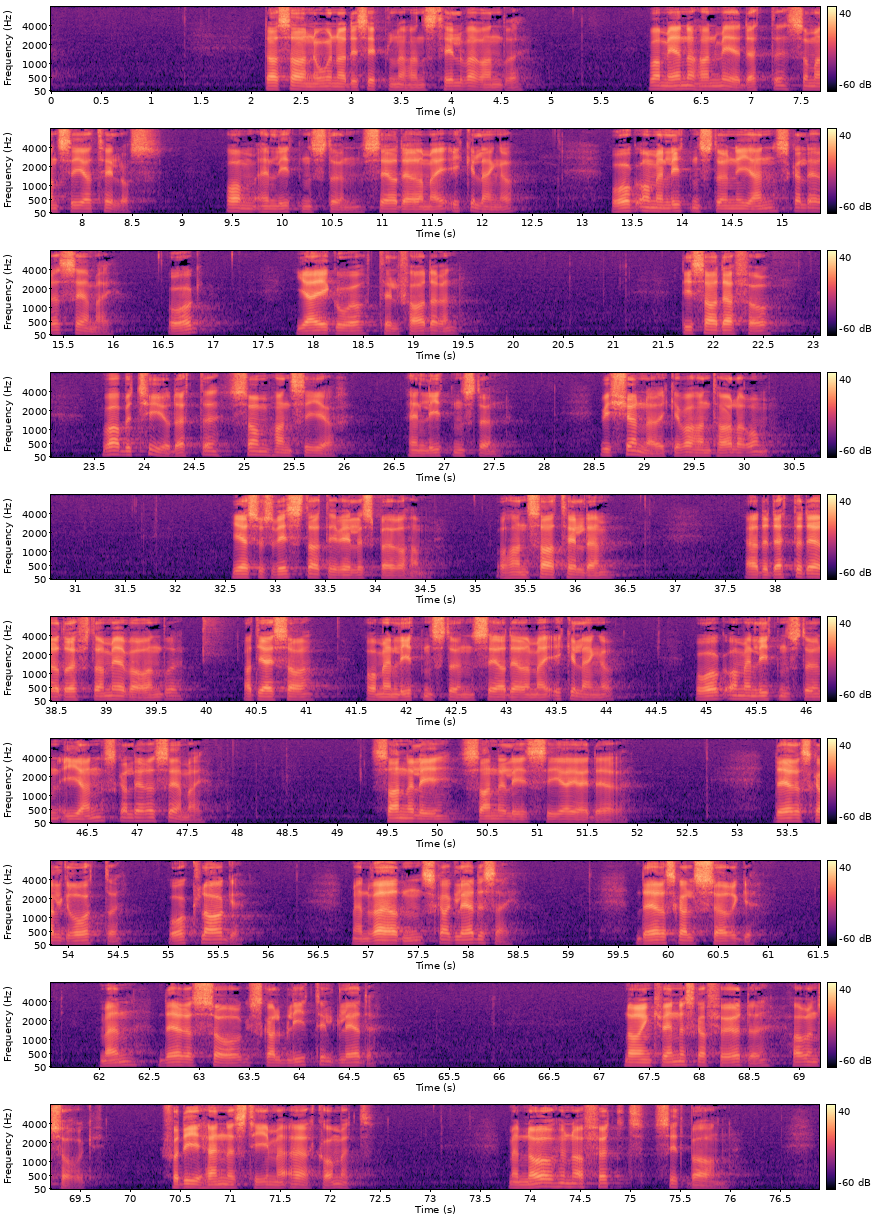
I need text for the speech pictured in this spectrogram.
Da sa noen av disiplene hans til hverandre, Hva mener han med dette som han sier til oss? Om en liten stund ser dere meg ikke lenger, og om en liten stund igjen skal dere se meg, og jeg går til Faderen. De sa derfor, Hva betyr dette som han sier, en liten stund? Vi skjønner ikke hva han taler om. Jesus visste at de ville spørre ham, og han sa til dem, er det dette dere drøfter med hverandre, at jeg sa, om en liten stund ser dere meg ikke lenger, og om en liten stund igjen skal dere se meg? Sannelig, sannelig, sier jeg dere, dere skal gråte og klage, men verden skal glede seg. Dere skal sørge, men deres sorg skal bli til glede. Når en kvinne skal føde, har hun sorg, fordi hennes time er kommet. Men når hun har født sitt barn,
